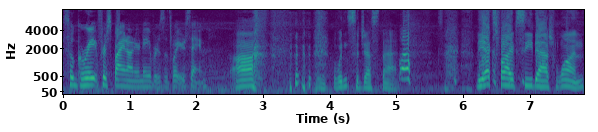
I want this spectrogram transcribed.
So great for spying on your neighbors, is what you're saying. Uh, wouldn't suggest that. the X5C 1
